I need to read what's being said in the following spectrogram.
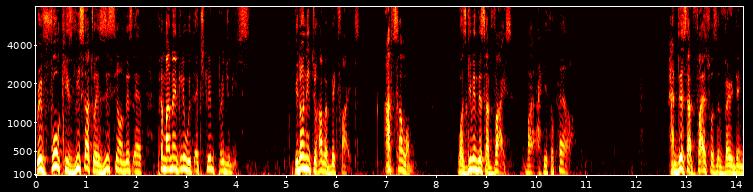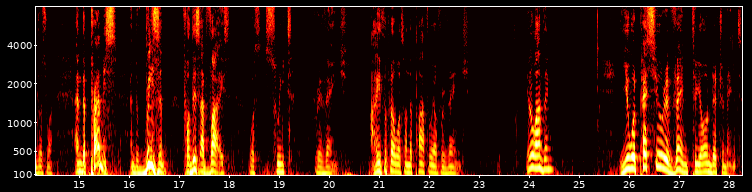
revoke his visa to existing on this earth permanently with extreme prejudice. You don't need to have a big fight. Absalom was given this advice by Ahithophel. And this advice was a very dangerous one. And the premise and the reason for this advice was sweet revenge. Ahithophel was on the pathway of revenge. You know one thing? You would pursue revenge to your own detriment.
